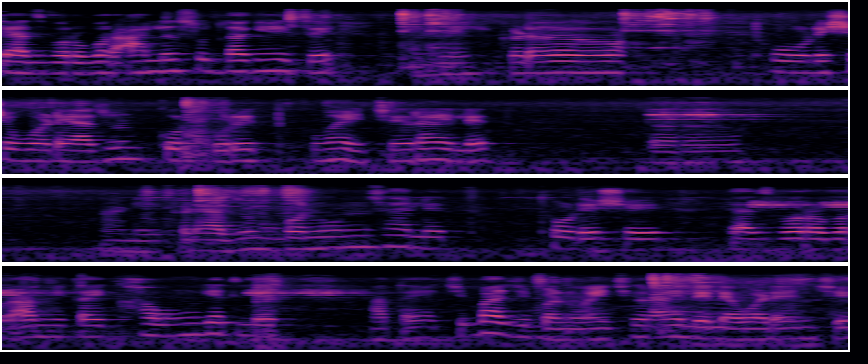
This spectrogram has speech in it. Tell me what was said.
त्याचबरोबर आलंसुद्धा घ्यायचं. आहे आणि इकडं थोडेसे वडे अजून कुरकुरीत व्हायचे राहिलेत. तर आणि इकडे अजून बनवून झालेत थोडेसे. त्याचबरोबर आम्ही काही खाऊन घेतलेत. आता ह्याची भाजी बनवायची राहिलेल्या वड्यांची.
